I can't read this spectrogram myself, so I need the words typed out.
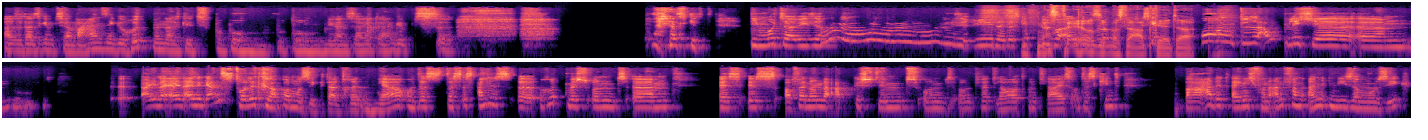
Also da gibt es ja wahnsinnige Rhythmen, da gibt es bum, bum, die ganze Zeit, dann gibt es äh, die Mutter, wie sie, sie redet, es gibt das überall ist der Irrsinn, was da abgeht, ja. unglaubliche ähm, eine, eine, eine ganz tolle Körpermusik da drin, ja. Und das, das ist alles äh, rhythmisch und ähm, es ist aufeinander abgestimmt und, und wird laut und leise. Und das Kind badet eigentlich von Anfang an in dieser Musik.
